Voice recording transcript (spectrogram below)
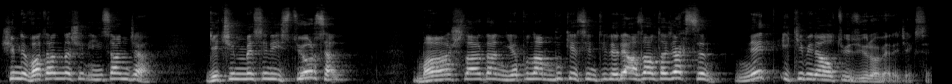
Şimdi vatandaşın insanca geçinmesini istiyorsan maaşlardan yapılan bu kesintileri azaltacaksın. Net 2600 euro vereceksin.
